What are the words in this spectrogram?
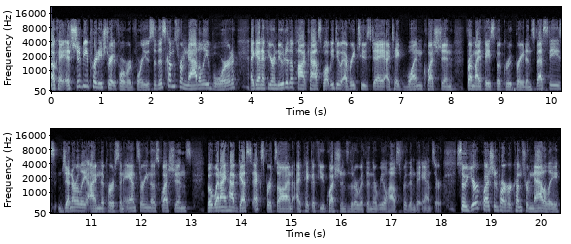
Okay, it should be pretty straightforward for you. So this comes from Natalie Ward. Again, if you're new to the podcast, what we do every Tuesday, I take one question from my Facebook group, Braden's Besties. Generally, I'm the person answering those questions, but when I have guest experts on, I pick a few questions that are within their wheelhouse for them to answer. So your question, Parker, comes from Natalie,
